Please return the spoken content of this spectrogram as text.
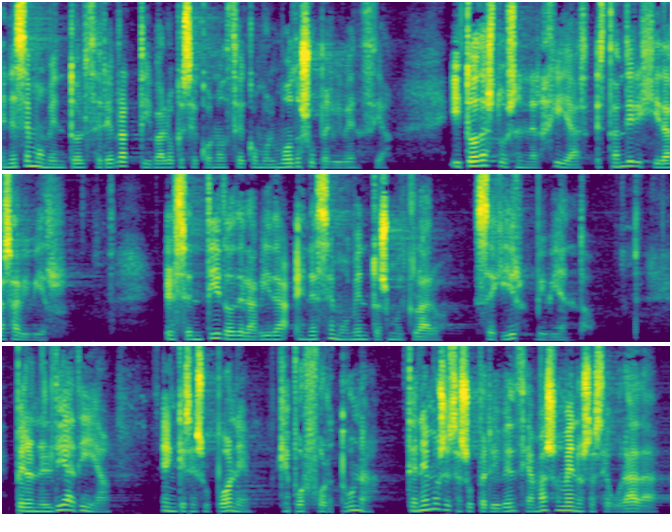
En ese momento el cerebro activa lo que se conoce como el modo supervivencia y todas tus energías están dirigidas a vivir. El sentido de la vida en ese momento es muy claro seguir viviendo. Pero en el día a día, en que se supone que por fortuna tenemos esa supervivencia más o menos asegurada,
